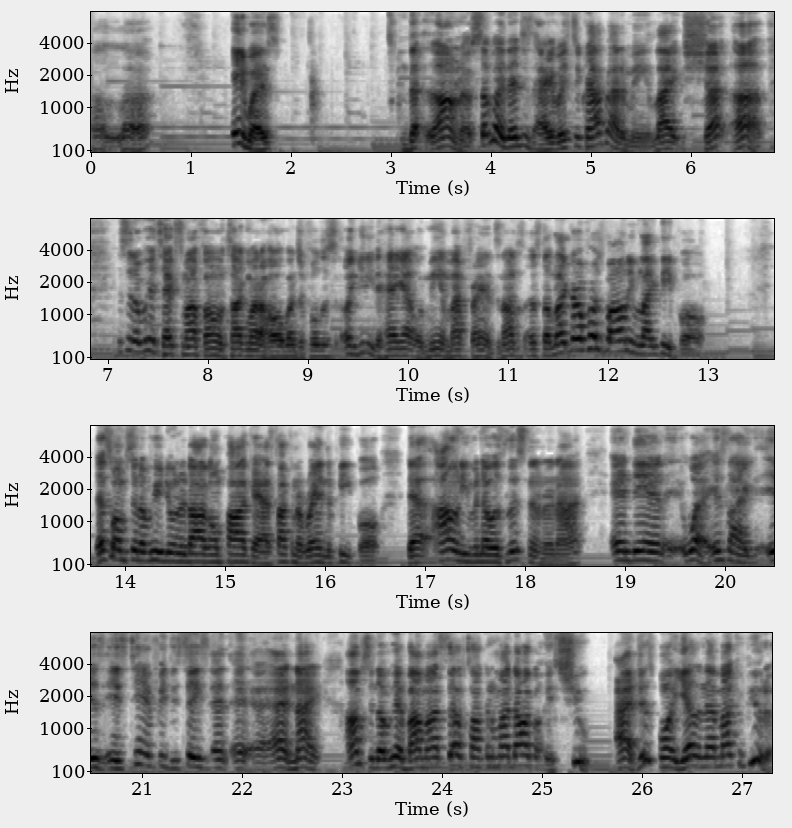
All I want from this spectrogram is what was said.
Oh, Lord. Anyways, I don't know. Stuff like that just aggravates the crap out of me. Like, shut up. Listen over here texting my phone, talking about a whole bunch of foolishness. Oh, you need to hang out with me and my friends and all this other stuff. Like, girl, first of all, I don't even like people. That's why I'm sitting over here doing a doggone podcast, talking to random people that I don't even know is listening or not. And then what? It's like it's it's 10:56 at, at, at night. I'm sitting over here by myself talking to my dog. It's shoot. At this point, yelling at my computer.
